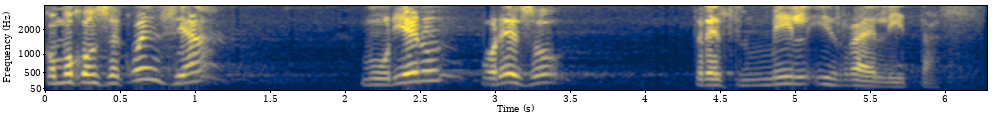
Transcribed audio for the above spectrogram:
Como consecuencia, murieron por eso tres mil israelitas.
